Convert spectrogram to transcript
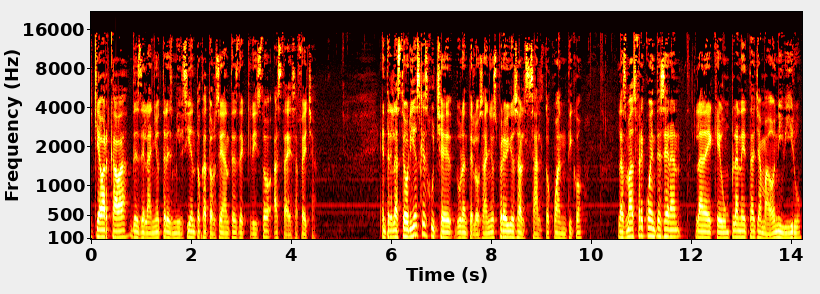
y que abarcaba desde el año 3114 a.C. hasta esa fecha. Entre las teorías que escuché durante los años previos al salto cuántico, las más frecuentes eran la de que un planeta llamado Nibiru,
